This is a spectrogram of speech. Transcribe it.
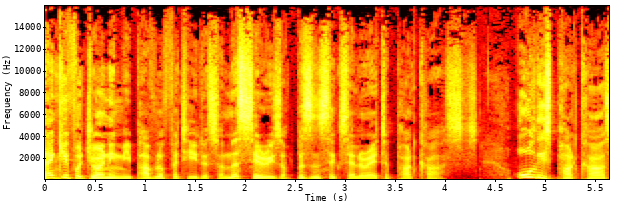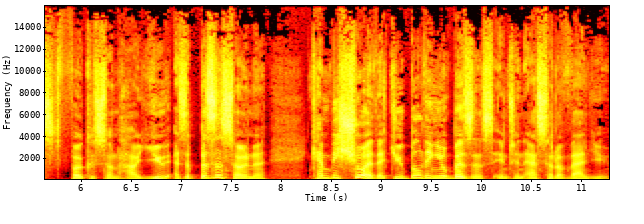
Thank you for joining me, Pavlo Phitidis, on this series of Business Accelerator podcasts. All these podcasts focus on how you, as a business owner, can be sure that you're building your business into an asset of value.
